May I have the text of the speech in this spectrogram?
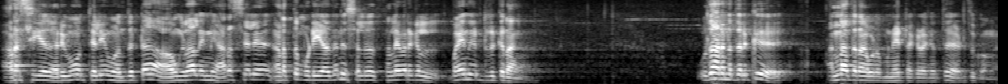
அரசியல் அறிவும் தெளிவும் வந்துட்டால் அவங்களால இனி அரசியலே நடத்த முடியாதுன்னு சில தலைவர்கள் பயந்துகிட்டு இருக்கிறாங்க. உதாரணத்திற்கு அண்ணா திராவிட முன்னேற்ற கழகத்தை எடுத்துக்கோங்க.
